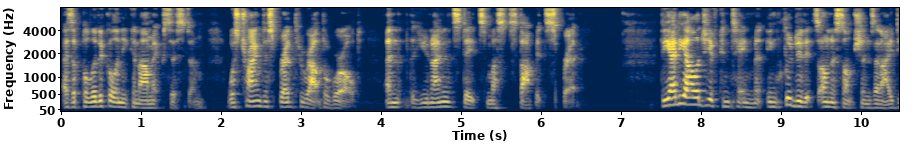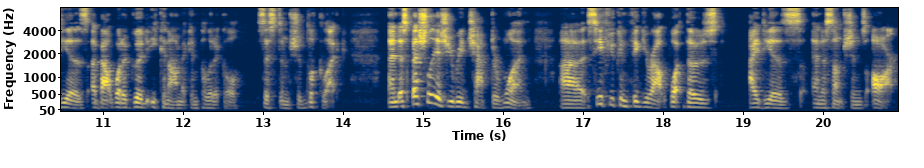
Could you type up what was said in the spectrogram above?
as a political and economic system, was trying to spread throughout the world, and that the United States must stop its spread. The ideology of containment included its own assumptions and ideas about what a good economic and political system should look like. And especially as you read Chapter 1, uh, see if you can figure out what those ideas and assumptions are.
